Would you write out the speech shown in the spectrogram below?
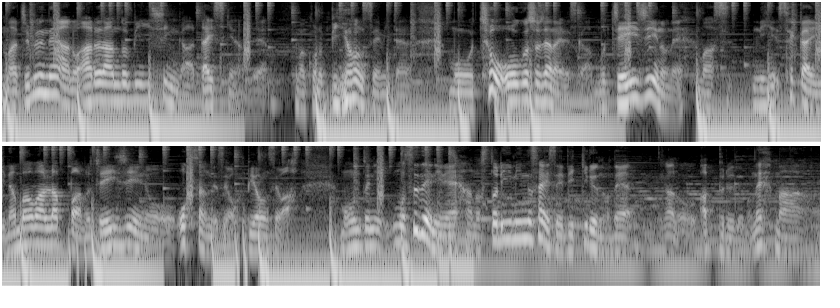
まあ自分ね、あの R&B シンガー大好きなんで、まあ、このビヨンセみたいな、もう超大御所じゃないですか。もう JG のね、まあ、世界ナンバーワンラッパーの JG の奥さんですよ、ビヨンセは。もう本当に、もうすでにね、あのストリーミング再生できるので、あの Apple でもね、まあ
